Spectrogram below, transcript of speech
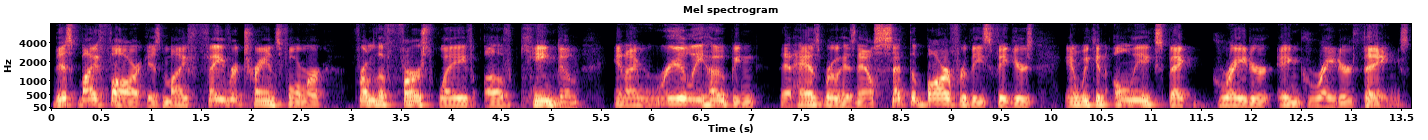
This by far is my favorite Transformer from the first wave of Kingdom, and I'm really hoping that Hasbro has now set the bar for these figures and we can only expect greater and greater things.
